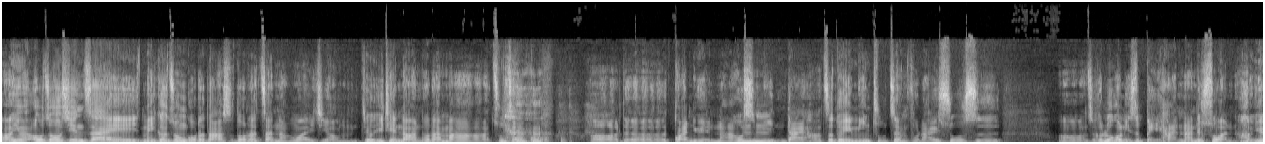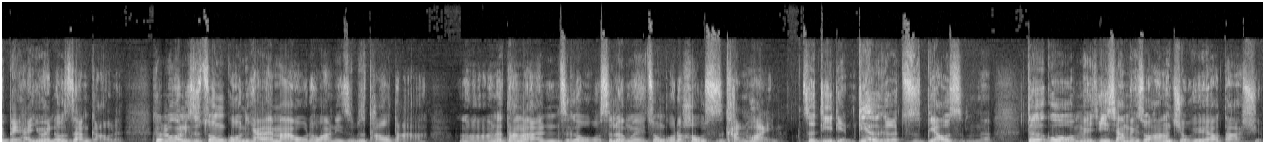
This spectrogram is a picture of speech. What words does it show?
啊？因为欧洲现在每个中国的大使都在战狼外交，就一天到晚都在骂驻在国 呃的官员呐，或是明代哈。这对于民主政府来说是。哦，这个如果你是北韩那就算了，因为北韩永远都是这样搞的。可如果你是中国，你还来骂我的话，你是不是讨打啊？那当然，这个我是认为中国的后市看坏，这第一点。第二个指标什么呢？德国我没印象没错，好像九月要大选，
